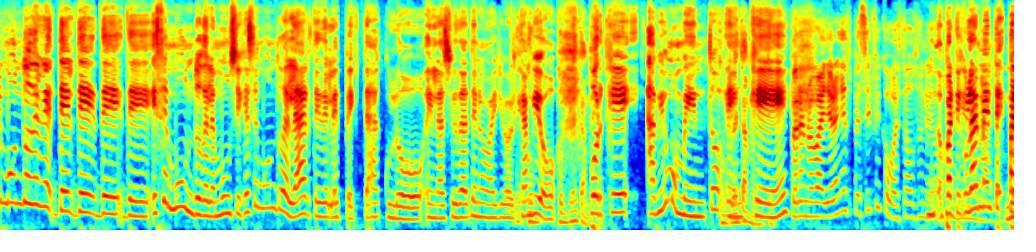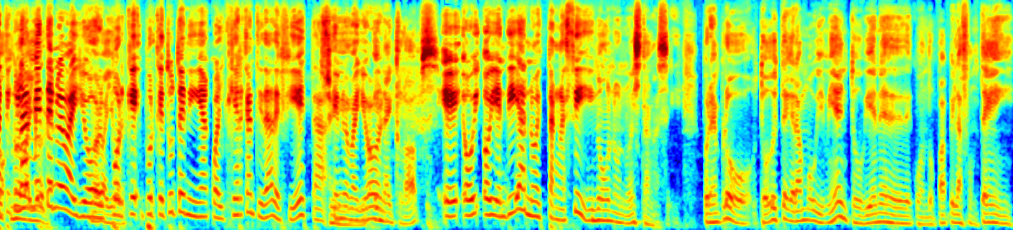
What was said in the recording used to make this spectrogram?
el mundo de, de- de- de- de- ese mundo de la música, ese mundo del arte y del espectáculo en la ciudad de Nueva York. Eh, Cambió. com- completamente. Porque había un momento en Completamente. que ¿Pero en Nueva York en específico o Estados Unidos? No, en particularmente? No, particularmente Nueva Nueva York. York, Nueva York. porque porque tú tenías cualquier cantidad de fiestas Sí, en Nueva York. y nightclubs. Eh, hoy, hoy en día no están así. No, no, no es tan así. Por ejemplo, todo este gran movimiento viene desde cuando Papi Lafontaine,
